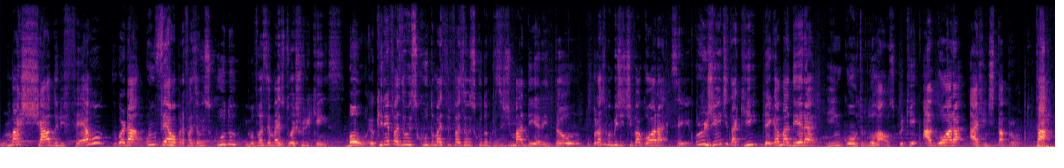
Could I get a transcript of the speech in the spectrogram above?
Um machado de ferro. Vou guardar um ferro para fazer um escudo. E vou fazer mais duas shurikens. Bom, eu queria fazer um escudo, mas para fazer um escudo eu preciso de madeira. Então, o próximo objetivo agora é sair urgente daqui, pegar madeira e encontro do house. Porque agora a gente está pronto. Tá,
